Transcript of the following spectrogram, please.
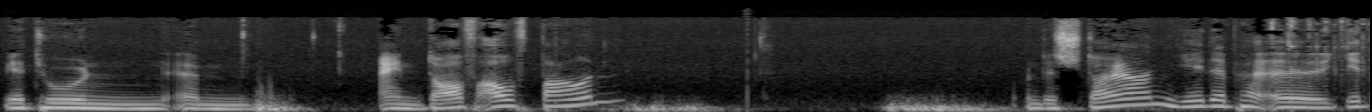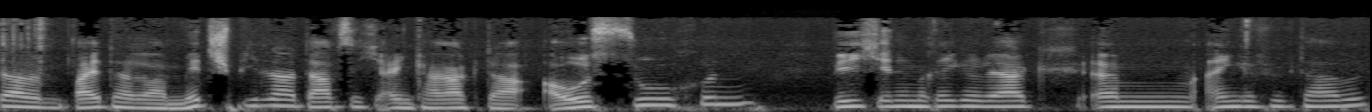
Wir tun ähm, ein Dorf aufbauen und es steuern. Jede, äh, jeder weiterer Mitspieler darf sich einen Charakter aussuchen, wie ich in dem Regelwerk ähm, eingefügt habe.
